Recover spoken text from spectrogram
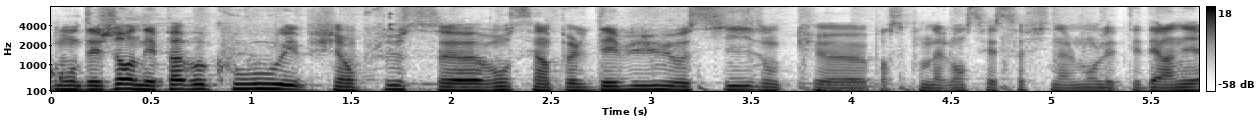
bon déjà on n'est pas beaucoup et puis en plus euh, bon c'est un peu le début aussi donc euh, parce qu'on a lancé ça finalement l'été dernier.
